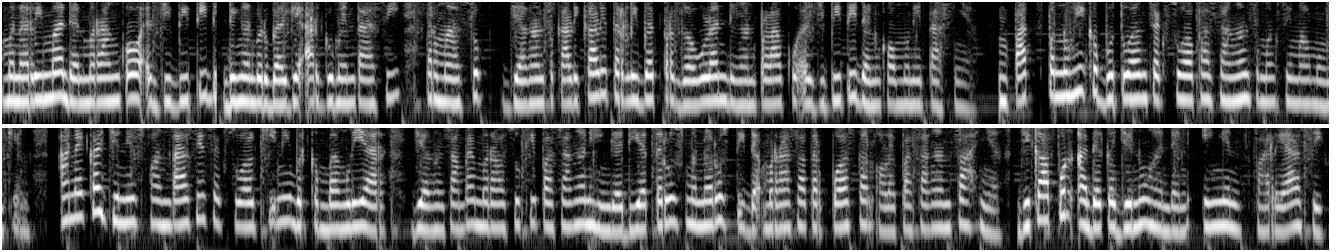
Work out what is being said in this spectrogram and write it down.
menerima, dan merangkul LGBT dengan berbagai argumentasi, termasuk jangan sekali-kali terlibat pergaulan dengan pelaku LGBT dan komunitasnya. 4. Penuhi kebutuhan seksual pasangan semaksimal mungkin. Aneka jenis fantasi seksual kini berkembang liar. Jangan sampai merasuki pasangan hingga dia terus-menerus tidak merasa terpuaskan oleh pasangan sahnya. Jikapun ada kejenuhan dan ingin variasi,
